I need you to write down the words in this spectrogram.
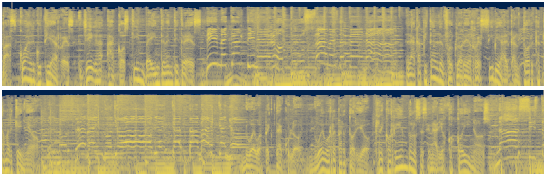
Pascual Gutiérrez llega a Cosquín 2023. Dime cantinero, tú sabes de pena. La capital del folclore recibe al cantor catamarqueño. Del norte vengo yo, bien catamarqueño. Nuevo espectáculo, nuevo repertorio, recorriendo los escenarios coscoínos. Naciste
